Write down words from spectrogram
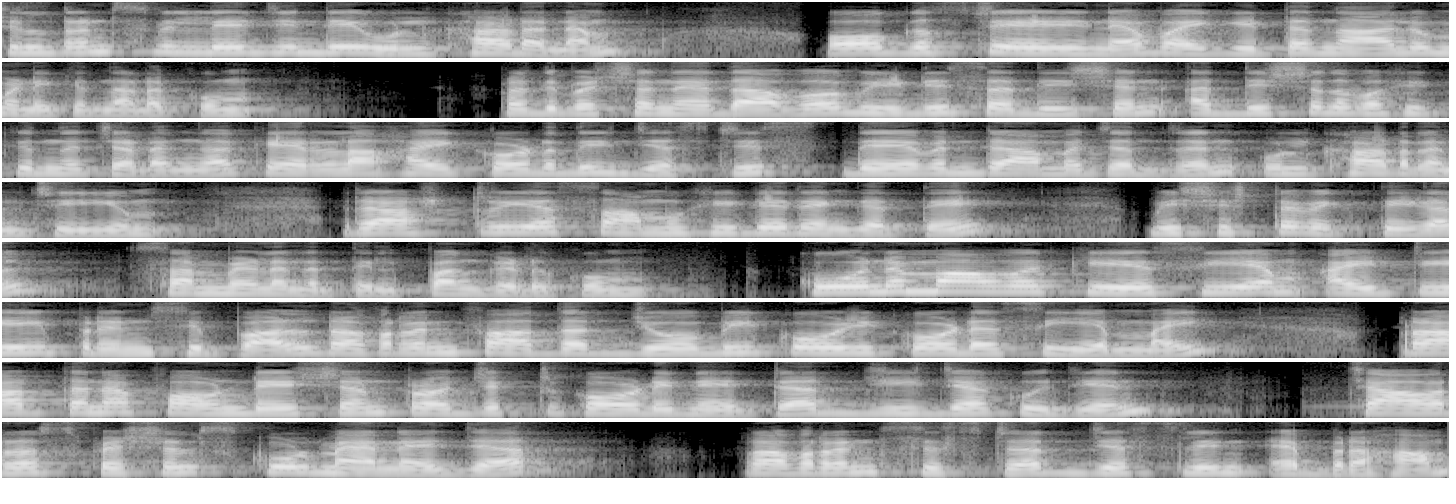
ചിൽഡ്രൻസ് വില്ലേജിന്റെ ഉദ്ഘാടനം ഓഗസ്റ്റ് ഏഴിന് വൈകിട്ട് നാലു മണിക്ക് നടക്കും. പ്രതിപക്ഷ നേതാവ് വി ഡി സതീശൻ അധ്യക്ഷത വഹിക്കുന്ന ചടങ്ങ് കേരള ഹൈക്കോടതി ജസ്റ്റിസ് ദേവൻ രാമചന്ദ്രൻ ഉദ്ഘാടനം ചെയ്യും. രാഷ്ട്രീയ സാമൂഹിക രംഗത്തെ വിശിഷ്ട വ്യക്തികൾ സമ്മേളനത്തിൽ പങ്കെടുക്കും. Koonammavu K C M I T I principal reverend father Joby Kozhikode C M I Prarthana foundation project coordinator Jeeja Kurian Chavara special school manager reverend sister Jaslin Abraham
